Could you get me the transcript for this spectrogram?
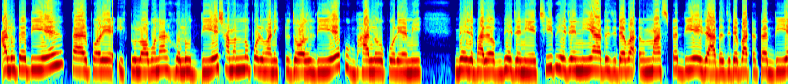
আলুটা দিয়ে, তারপরে একটু লবণ আর হলুদ দিয়ে, সামান্য পরিমাণ একটু জল দিয়ে খুব ভালো করে আমি ভেজে ভাজা ভেজে নিয়েছি। ভেজে নিয়ে আদা জিরে মাছটা দিয়ে, এই যে আদা জিরে বাটাটা দিয়ে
